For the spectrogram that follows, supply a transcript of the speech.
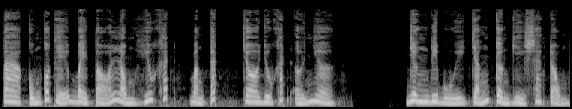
ta cũng có thể bày tỏ lòng hiếu khách bằng cách cho du khách ở nhờ. Dân đi bụi chẳng cần gì sang trọng,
